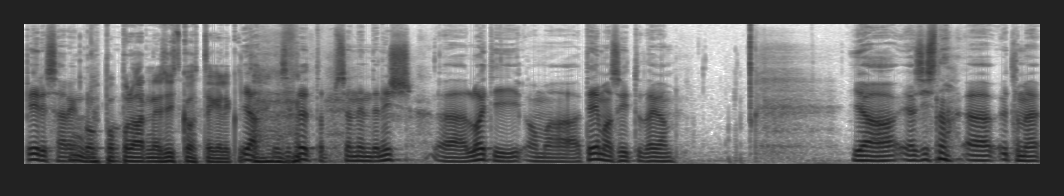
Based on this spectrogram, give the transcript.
Piirissaarega kokku. populaarne sihtkoht tegelikult. jah, ja see töötab, see on nende nišš, Lodi oma teemasõitudega. ja, ja siis noh, ütleme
